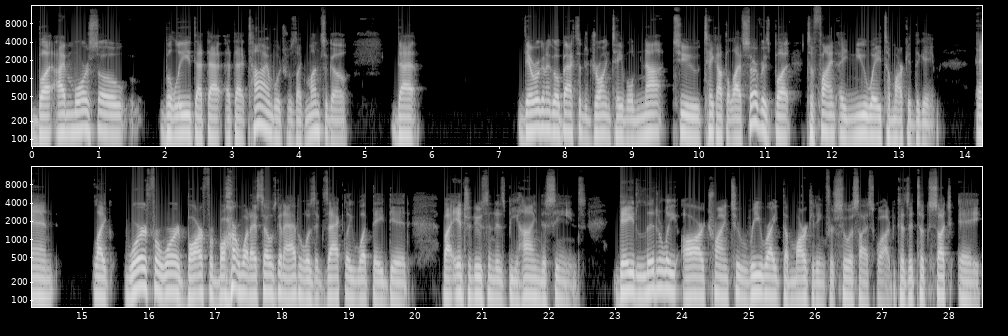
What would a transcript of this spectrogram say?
but I more so believe that that at that time, which was like months ago, that they were going to go back to the drawing table, not to take out the live service, but to find a new way to market the game. And like word for word, bar for bar, what I said was going to happen was exactly what they did by introducing this behind the scenes. They literally are trying to rewrite the marketing for Suicide Squad because it took such a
